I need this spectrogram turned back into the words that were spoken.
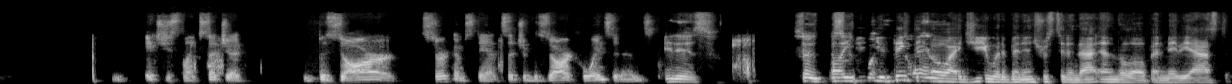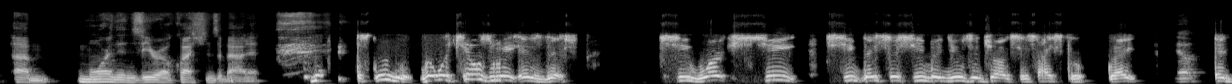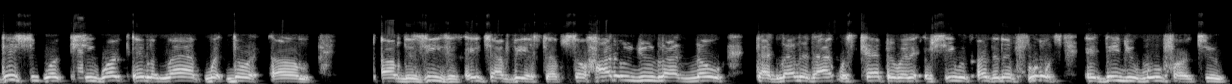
it's just like such a bizarre circumstance, such a bizarre coincidence. It is. So, well, you, you think the OIG would have been interested in that envelope and maybe asked um, more than zero questions about it. Excuse me, but what kills me is this: she worked. She she. They said she been using drugs since high school, right? Yep. And then she worked. She worked in the lab with doing um um, diseases, HIV and stuff. So how do you not know that none of that was tampering with it if she was under the influence? And then you move her to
